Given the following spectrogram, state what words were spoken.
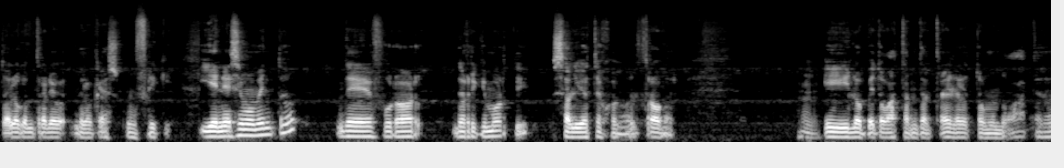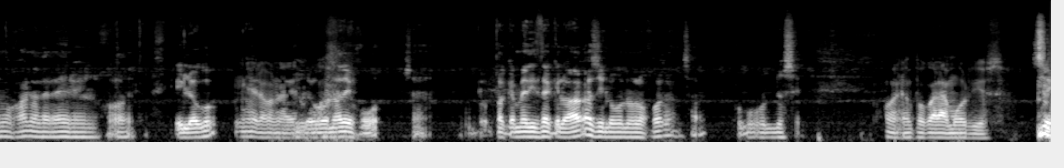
Todo lo contrario de lo que es un friki. Y en ese momento de furor de Ricky Morty salió este juego, el Trover. Mm. Y lo petó bastante el trailer. Todo el mundo, "Ah, tenemos ganas de ver el juego. de esto". Y luego, y luego nadie jugó. O sea, ¿para qué me dices que lo hagas y luego no lo juegas? ¿Sabes? Como, no sé. Bueno, un poco a la Morbius. Sí.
